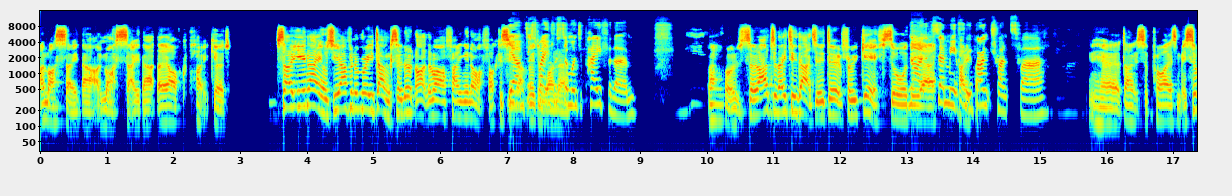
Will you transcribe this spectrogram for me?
I must say that. I must say that they are quite good. So your nails, you haven't them redone because they look like they're half hanging off. I can see yeah, that I'm just waiting for there. someone to pay for them. Oh, so how do they do that? Do they do it through gifts or the? No, uh, send me it through bank transfer. Yeah, don't surprise me. So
